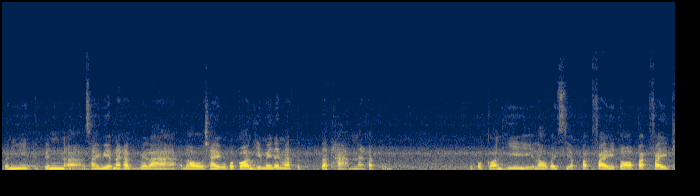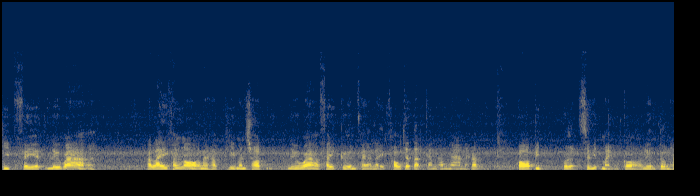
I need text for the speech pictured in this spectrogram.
ตัวนี้เป็นไซเวฟนะครับ เวลาเราใช้อุปกรณ์ที่ไม่ได้มาตรฐานนะครับผมอุปกรณ์ที่เราไปเสียบปลั๊กไฟต่อปลั๊กไฟถีดเฟสหรือว่า อะไรข้างนอกนะครับ ที่มันช็อตหรือว่าไฟเกินไฟอะไรเขาจะตัดการทำงานนะครับ พอปิดเปิดสวิตช์ใหม่ก็เริ่มต้นท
